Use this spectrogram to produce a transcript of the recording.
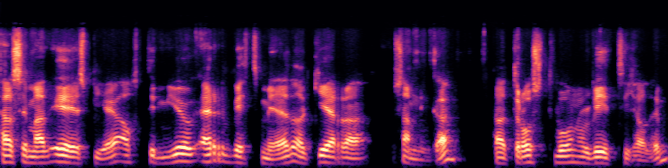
þar sem að ESB átti mjög erfitt með að gera samninga. Það dróst vonur viti hjá þeim.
